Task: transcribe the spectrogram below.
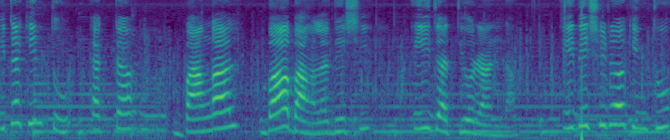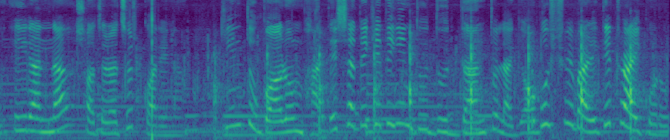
এটা কিন্তু একটা বাঙাল বা বাংলাদেশি এই জাতীয় রান্না। এই দেশিরা কিন্তু এই রান্না সচরাচর করে না। কিন্তু গরম ভাতের সাথে খেতে কিন্তু দুর্দান্ত লাগে। অবশ্যই বাড়িতে ট্রাই করো।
